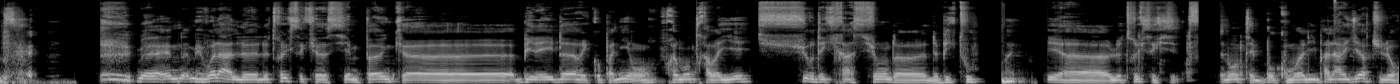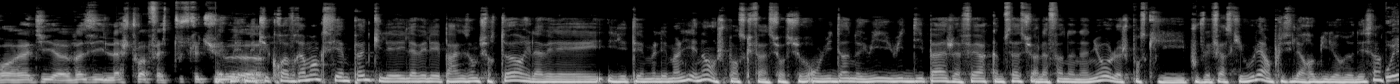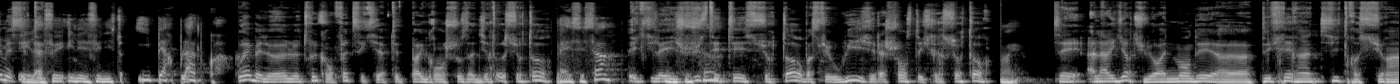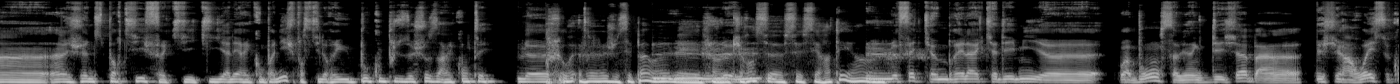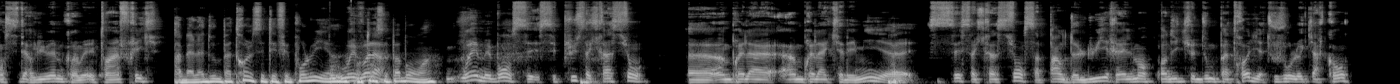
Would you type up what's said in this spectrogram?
Mais, mais voilà, le, le truc c'est que CM Punk, euh, Bill Hader et compagnie ont vraiment travaillé sur des créations de, de Big Two. Ouais. Et euh, le truc c'est que c'est- forcément t'es beaucoup moins libre. À la rigueur, tu leur aurais dit euh, vas-y, lâche-toi, fais tout ce que tu Mais, veux. mais- mais euh, tu crois vraiment que CM Punk, il, est- il avait les, par exemple sur Thor, il avait, les- il était les mains liées? Non, je pense que, enfin, sur, sur, on lui donne 8, 8, 10 pages à faire comme ça sur la fin d'un agneau. Là, je pense qu'il pouvait faire ce qu'il voulait. En plus, il a remis le dessin. Oui, mais c'est il a fait, il a fait une histoire hyper plate, quoi. Ouais, mais le, le truc en fait, c'est qu'il y a peut-être pas grand-chose à dire sur Thor Ben, c'est ça. et qu'il a c'est juste ça. été sur Thor parce que oui, j'ai la chance d'écrire sur Thor. Ouais. C'est à la rigueur, tu lui aurais demandé euh, d'écrire un titre sur un, un jeune sportif qui, qui galère et compagnie. Je pense qu'il aurait eu beaucoup plus de choses à raconter. Le, Ouais, ouais, je sais pas, ouais, mais enfin, en Le- l'occurrence, c'est raté. Hein. le fait qu'Umbrella Academy euh, soit bon, ça vient que déjà, bah, Gérard Way se considère lui-même comme étant un fric. Ah bah la Doom Patrol, c'était fait pour lui. Hein. Oui, Pourtant, voilà. c'est pas bon. Hein. Ouais, mais bon, c'est plus sa création. Euh, Umbrella, Umbrella Academy, euh, c'est sa création, ça parle de lui réellement. Tandis que Doom Patrol, il y a toujours le carcan.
